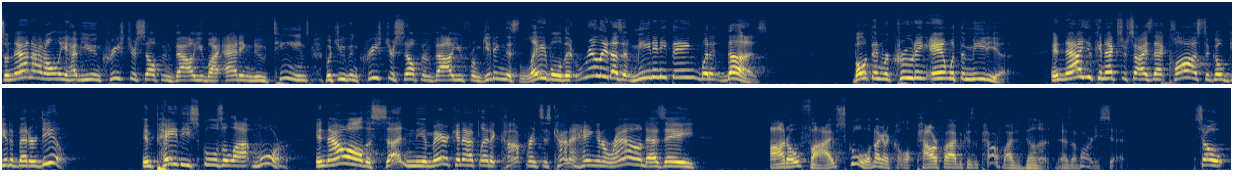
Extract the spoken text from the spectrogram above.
So now not only have you increased yourself in value by adding new teams, but you've increased yourself in value from getting this label that really doesn't mean anything, but it does, both in recruiting and with the media. And now you can exercise that clause to go get a better deal and pay these schools a lot more. And now all of a sudden, the American Athletic Conference is kind of hanging around as a Auto 5 school. I'm not going to call it Power 5 because the Power 5 is done, as I've already said. So,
